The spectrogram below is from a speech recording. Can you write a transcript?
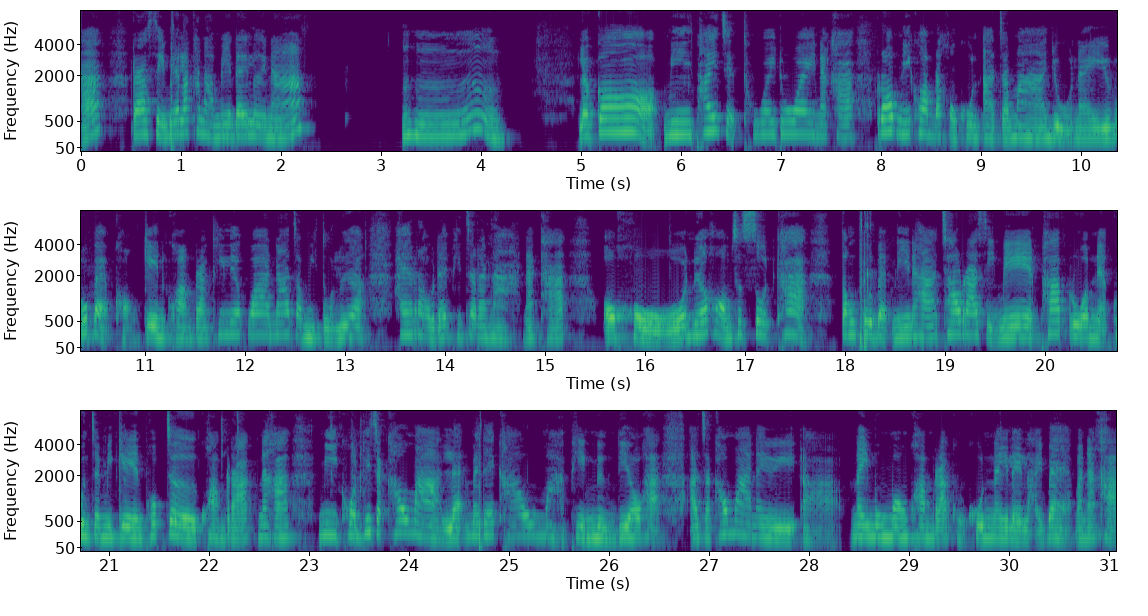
ราศีเมษลัคนาเมษได้เลยนะ อือหือ แล้วก็มีไพ่เจ็ดถ้วยด้วยนะคะ รอบนี้ความรักของคุณอาจจะมาอยู่ในรูปแบบของเกณฑ์ความรักที่เรียกว่าน่าจะมีตัวเลือกให้เราได้พิจารณานะคะ โอ้โห เนื้อหอมสุดๆค่ะ ต้องพูดแบบนี้นะคะ ชาวราศีเมษภาพรวมเนี่ยคุณจะมีเกณฑ์พบเจอความรักนะคะ มีคนที่จะเข้ามาและไม่ได้เข้ามาเพียงหนึ่งเดียวค่ะ อาจจะเข้ามาในในมุมมองความรักของคุณในหลาย ๆ แบบนะคะ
